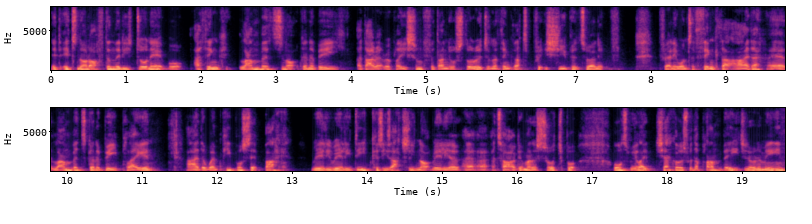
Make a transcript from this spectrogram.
It, it's not often that he's done it, but I think Lambert's not going to be a direct replacement for Daniel Sturridge, and I think that's pretty stupid to any, for anyone to think that either. Uh, Lambert's going to be playing either when people sit back really, really deep because he's actually not really a, a, a target man as such, but ultimately, like check us with a plan B. Do you know what I mean?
